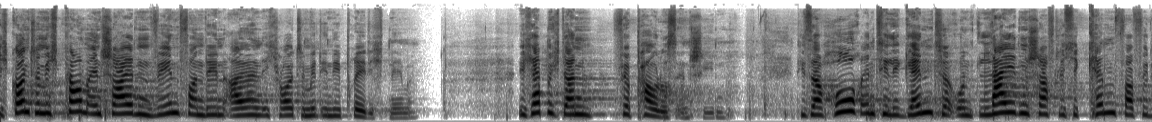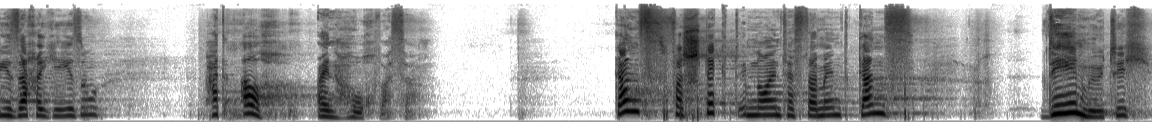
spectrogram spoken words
Ich konnte mich kaum entscheiden, wen von den allen ich heute mit in die Predigt nehme. Ich habe mich dann für Paulus entschieden dieser hochintelligente und leidenschaftliche Kämpfer für die Sache Jesu, hat auch ein Hochwasser. Ganz versteckt im Neuen Testament, ganz demütig.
